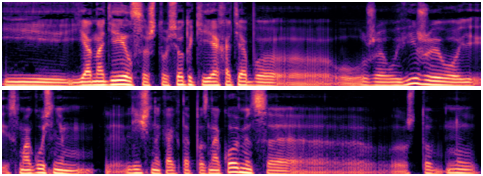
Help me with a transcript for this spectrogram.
И я надеялся, что все-таки я хотя бы э, уже увижу его и смогу с ним лично как-то познакомиться, чтобы ну,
